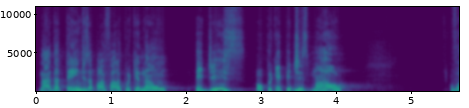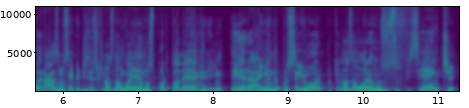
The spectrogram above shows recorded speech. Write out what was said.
Nada tendes, a palavra fala, porque não pedis, ou porque pedis mal. O Erasmo sempre diz isso, que nós não ganhamos Porto Alegre inteira ainda para o Senhor, porque nós não oramos o suficiente.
